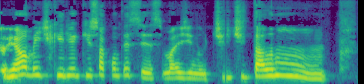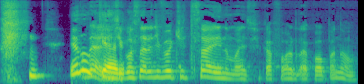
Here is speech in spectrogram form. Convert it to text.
Eu realmente queria que isso acontecesse. Imagina, o Tite tá num. Eu não Né, A quero. gente gostaria de ver o Tite saindo, mas ficar fora da Copa não.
